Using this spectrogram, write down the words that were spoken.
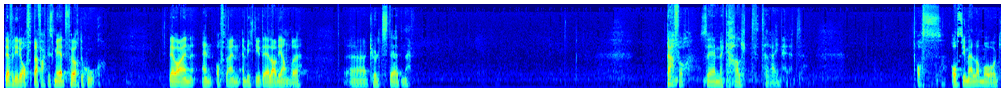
Det er fordi det ofte faktisk medførte hor. Det var en, en, ofte en, en, viktig del av de andre uh, kultstedene. Derfor er vi kalt til renhet. Oss, oss imellom og,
